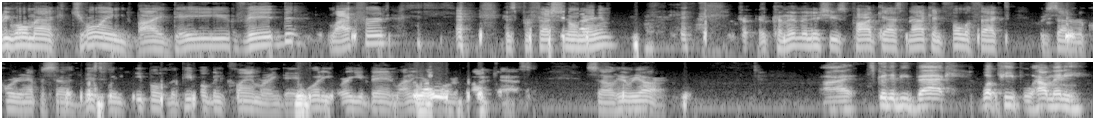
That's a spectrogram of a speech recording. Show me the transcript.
Woody Womack joined by David Lackford, his professional name. Commitment Issues podcast back in full effect. We decided to record an episode this week. People, the people have been clamoring, Dave. Woody, where you been? Why don't you record a podcast? So here we are. All right, it's good to be back. What people? How many?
